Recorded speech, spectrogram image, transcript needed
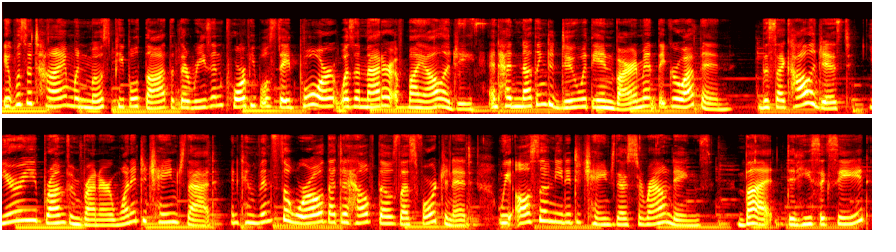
It was a time when most people thought that the reason poor people stayed poor was a matter of biology and had nothing to do with the environment they grew up in. The psychologist, Urie Bronfenbrenner, wanted to change that and convince the world that to help those less fortunate, we also needed to change their surroundings. But did he succeed?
